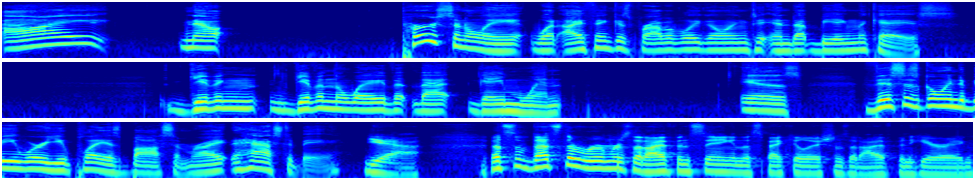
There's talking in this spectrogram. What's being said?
I now personally what I think is probably going to end up being the case given given the way that that game went is this is going to be where you play as Basim, right? It has to be. Yeah. That's that's the rumors that I've been seeing and the speculations that I've been hearing.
